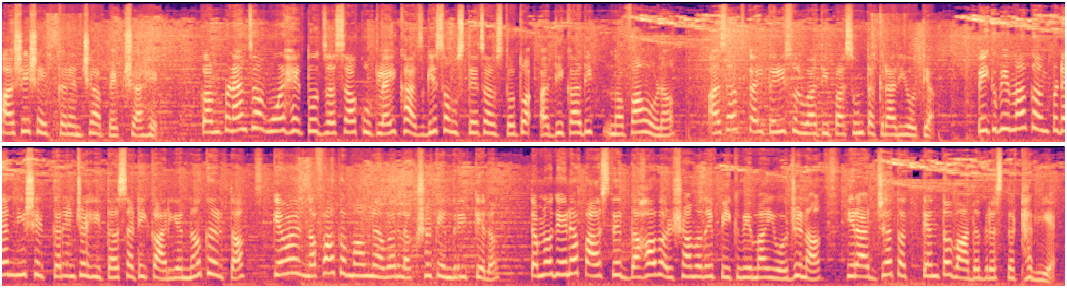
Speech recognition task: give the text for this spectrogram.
अशी शेतकऱ्यांची अपेक्षा आहे. कंपन्यांचा मूळ हेतू जसा कुठल्याही खाजगी संस्थेचा असतो तो अधिकाधिक नफा होणं असाच काहीतरी सुरुवातीपासून तक्रारी होत्या. पीक विमा कंपन्यांनी शेतकऱ्यांच्या हितासाठी कार्य न करता केवळ नफा कमावण्यावर लक्ष केंद्रित केलं. त्यामुळे गेल्या पाच ते दहा वर्षामध्ये पीक विमा योजना ही राज्यात अत्यंत वादग्रस्त ठरली आहे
